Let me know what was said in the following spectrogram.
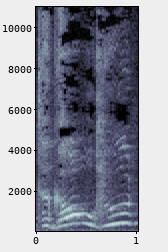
To go, dude.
